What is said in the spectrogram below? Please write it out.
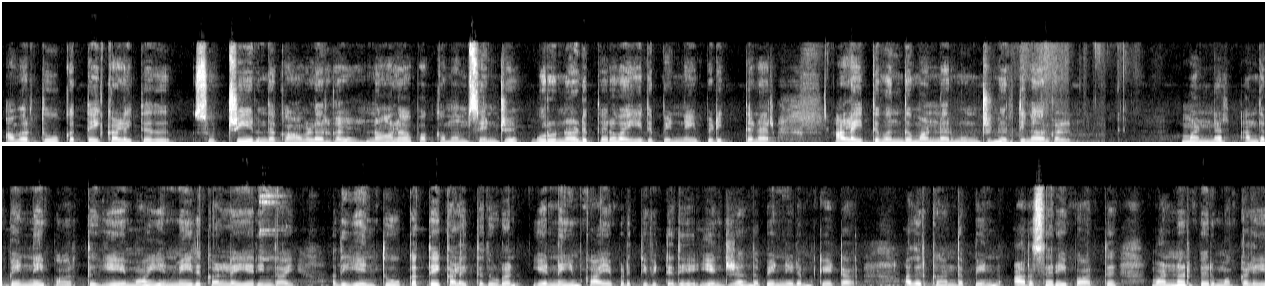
அவர் தூக்கத்தை கலைத்தது. சுற்றியிருந்த காவலர்கள் நாலா பக்கமும் சென்று ஒரு நடுத்தர வயது பெண்ணை பிடித்தனர். அழைத்து வந்து மன்னர் முன்று நிறுத்தினார்கள். மன்னர் அந்த பெண்ணை பார்த்து ஏமா என் மீது கல்லை எறிந்தாய்? அது என் தூக்கத்தை கலைத்ததுடன் என்னையும் காயப்படுத்திவிட்டதே என்று அந்த பெண்ணிடம் கேட்டார். அதற்கு அந்த பெண் அரசரை பார்த்து மன்னர் பெருமக்களே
